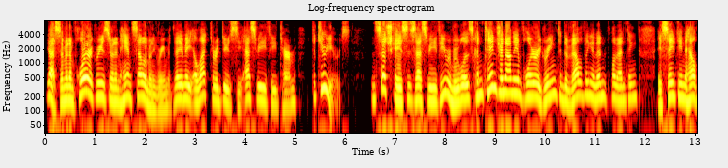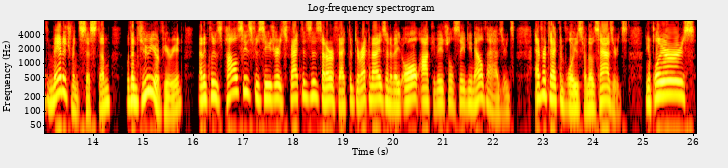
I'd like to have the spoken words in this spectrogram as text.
Yes, if an employer agrees to an enhanced settlement agreement, they may elect to reduce the SVP term to two years. In such cases, SVP removal is contingent on the employer agreeing to developing and implementing a safety and health management system within a two year period that includes policies, procedures, practices that are effective to recognize and abate all occupational safety and health hazards and protect employees from those hazards. The employer's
